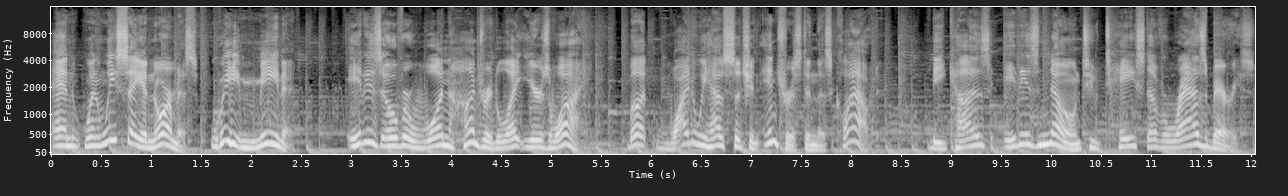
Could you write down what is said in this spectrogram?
And when we say enormous, we mean it. It is over 100 light years wide. But why do we have such an interest in this cloud? Because it is known to taste of raspberries.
